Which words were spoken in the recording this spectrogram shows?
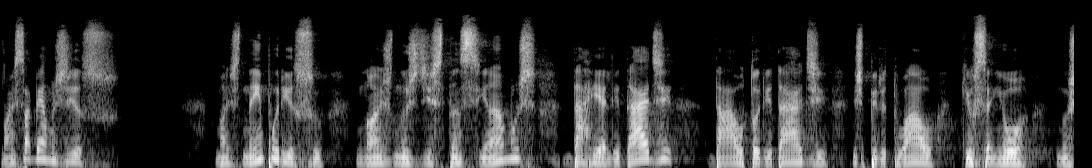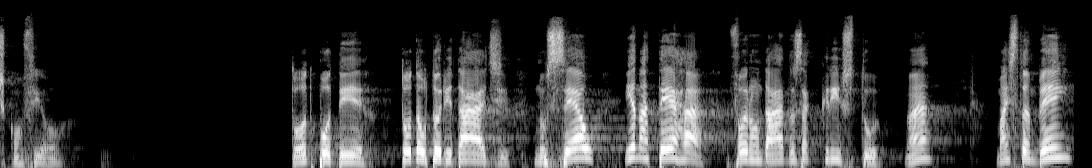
Nós sabemos disso. Mas nem por isso nós nos distanciamos da realidade da autoridade espiritual que o Senhor nos confiou. Todo poder, toda autoridade no céu e na terra foram dados a Cristo, não é? Mas também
